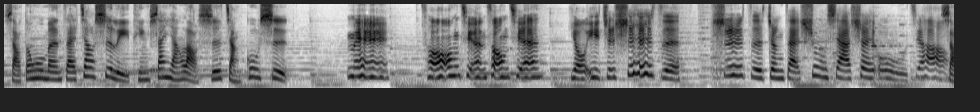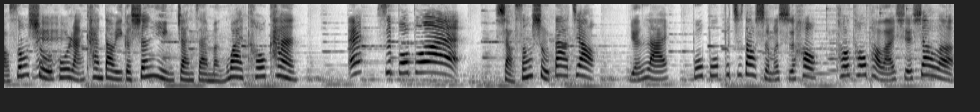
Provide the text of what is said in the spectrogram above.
小动物们在教室里听山羊老师讲故事。咩，从前从前有一只狮子，狮子正在树下睡午觉。小松鼠忽然看到一个身影站在门外偷看。哎，是波波哎！小松鼠大叫。原来波波不知道什么时候偷偷跑来学校了。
